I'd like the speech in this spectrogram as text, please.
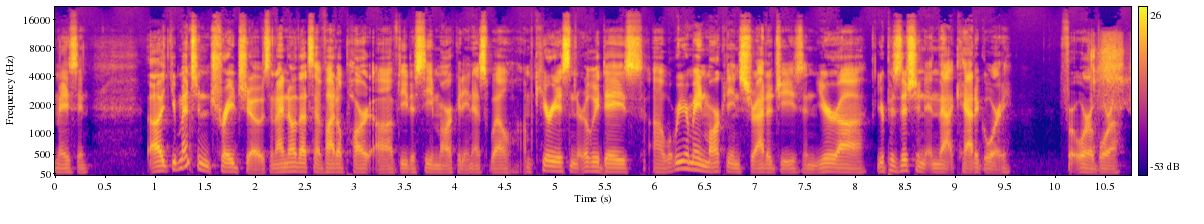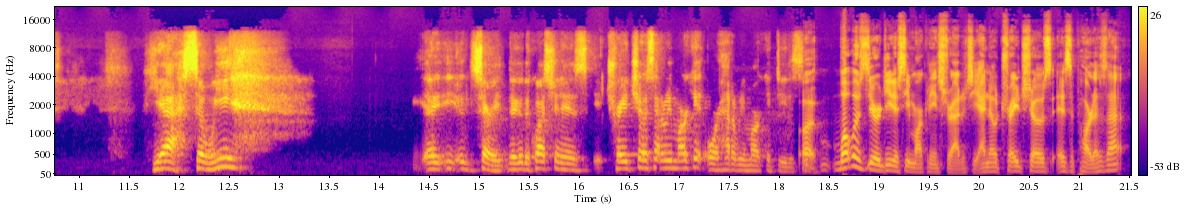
Amazing. Uh, you mentioned trade shows, and I know that's a vital part of D2C marketing as well. I'm curious, in the early days, uh, what were your main marketing strategies and your uh, your position in that category for Aura Bora? Yeah, so we uh, sorry, the, the question is trade shows, how do we market or how do we market D2C? Uh, what was your D2C marketing strategy? I know trade shows is a part of that,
